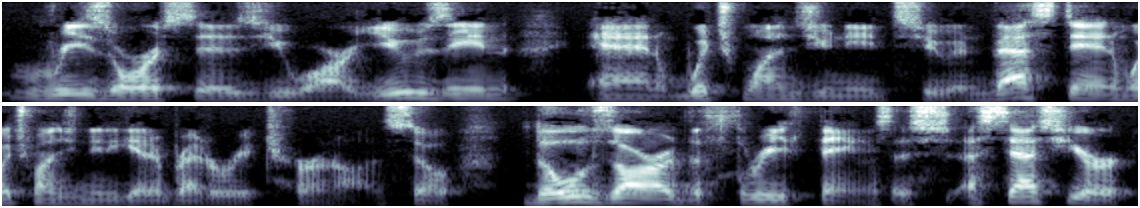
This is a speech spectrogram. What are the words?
resources you are using and which ones you need to invest in, which ones you need to get a better return on. So those are the three things. Assess your,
